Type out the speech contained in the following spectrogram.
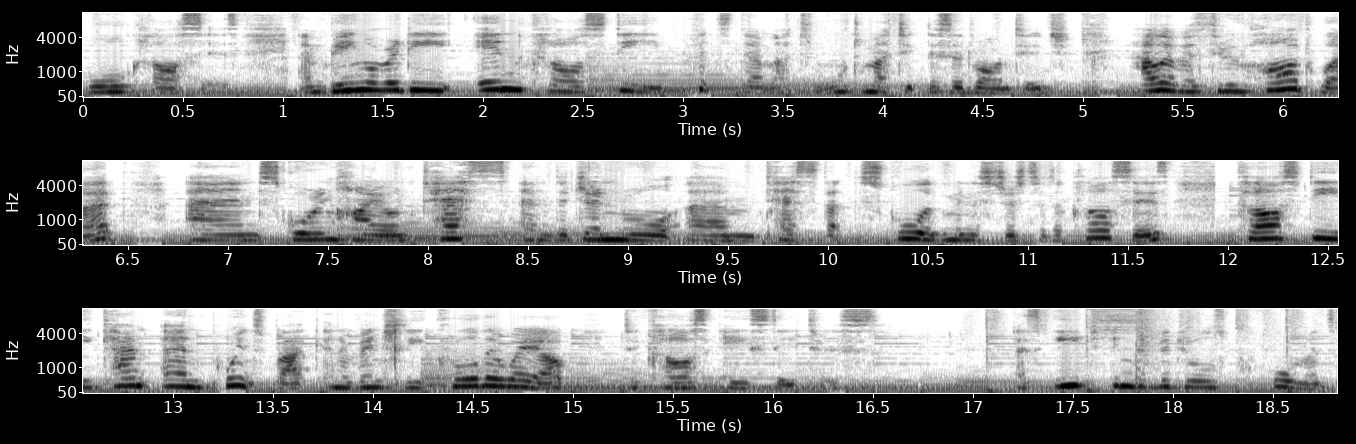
four classes, and being already in Class D puts them at an automatic disadvantage. However, through hard work and scoring high on tests and the general um, tests that the school administers to the classes, Class D can earn points back and eventually claw their way up to Class A status as each individual's performance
